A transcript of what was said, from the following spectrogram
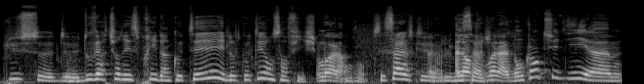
plus de- d'ouverture d'esprit d'un côté et de l'autre côté, on s'en fiche. quoi, Voilà. C'est ça que- le Alors message. voilà, donc quand tu dis, euh,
